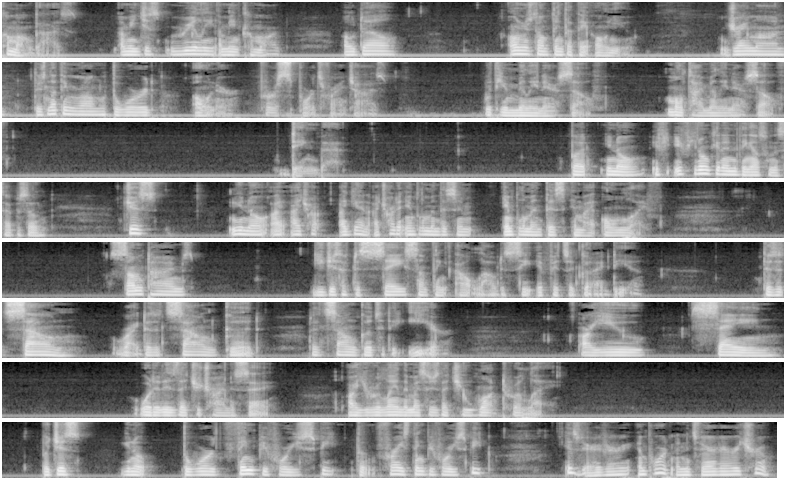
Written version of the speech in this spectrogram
come on guys. I mean, just really, I mean, come on. Odell, owners don't think that they own you. Draymond, there's nothing wrong with the word owner for a sports franchise. With your millionaire self multimillionaire self. Dingbat. But, you know, if, if you don't get anything else from this episode, just, you know, I, I try, again, I try to implement this in, implement this in my own life. Sometimes you just have to say something out loud to see if it's a good idea. Does it sound right? Does it sound good? Does it sound good to the ear? Are you saying what it is that you're trying to say? Are you relaying the message that you want to relay? But just, you know, the word think before you speak, the phrase think before you speak is very, very important and it's very, very true.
